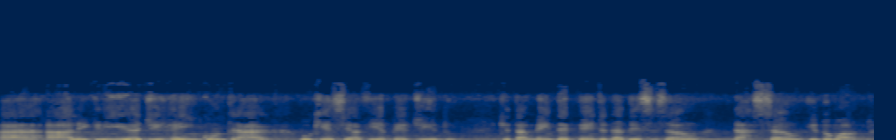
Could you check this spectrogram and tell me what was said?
a, a alegria de reencontrar o que se havia perdido, que também depende da decisão, da ação e do modo.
